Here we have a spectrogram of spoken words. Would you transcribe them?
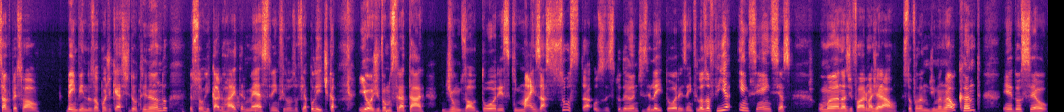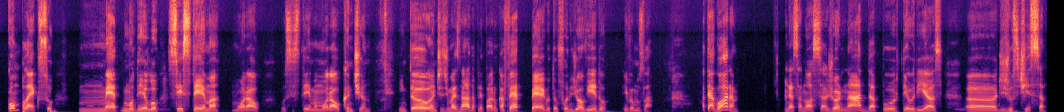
Salve pessoal, bem-vindos ao podcast Doutrinando. Eu sou Ricardo Reiter, mestre em filosofia política, e hoje vamos tratar de um dos autores que mais assusta os estudantes e leitores em filosofia e em ciências humanas de forma geral. Estou falando de Immanuel Kant e do seu complexo modelo sistema moral, o sistema moral kantiano. Então, antes de mais nada, prepara um café, pega o teu fone de ouvido e vamos lá. Até agora, nessa nossa jornada por teorias uh, de justiça,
